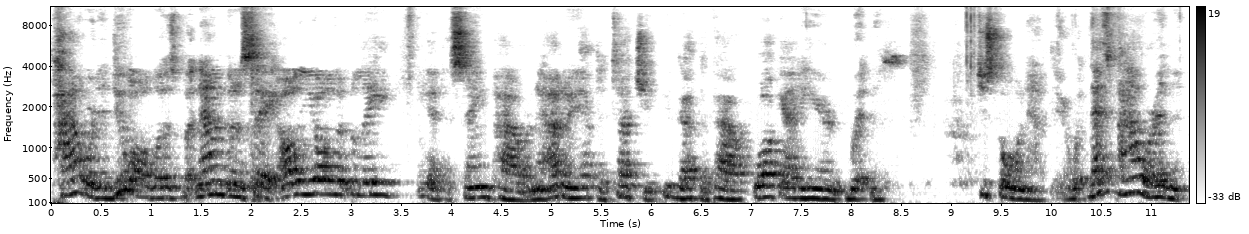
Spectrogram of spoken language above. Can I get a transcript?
power to do all those, but now I'm going to say, all y'all that believe, you got the same power. Now, I don't even have to touch you. You got the power. Walk out of here and witness. Just going out there. That's power, isn't it?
